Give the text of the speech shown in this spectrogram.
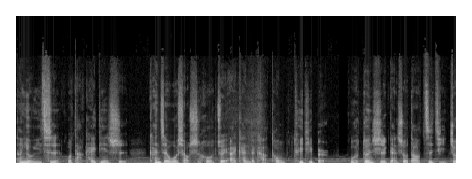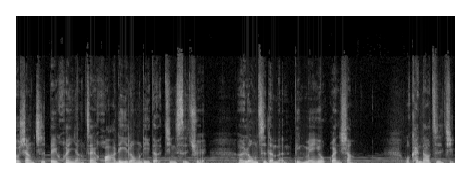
当有一次我打开电视，看着我小时候最爱看的卡通《Tweety Bird》，我顿时感受到自己就像只被豢养在华丽笼里的金丝雀，而笼子的门并没有关上。我看到自己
